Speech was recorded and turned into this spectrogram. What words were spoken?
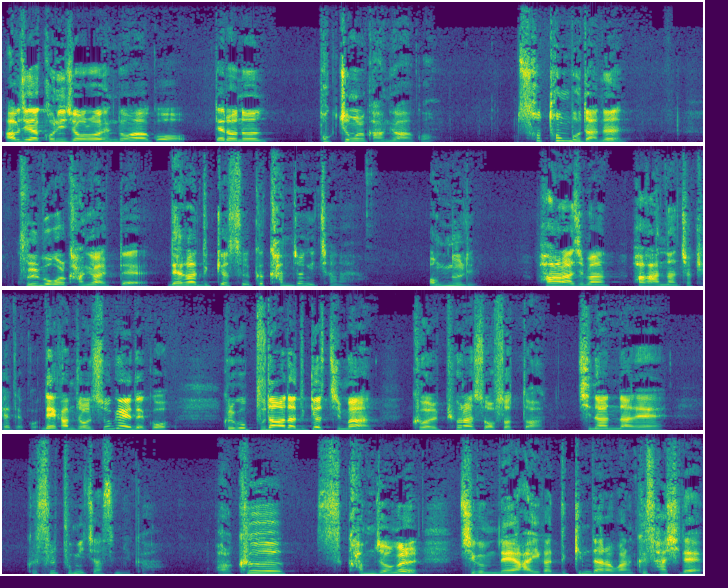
아버지가 권위적으로 행동하고 때로는 복종을 강요하고 소통보다는 굴복을 강요할 때 내가 느꼈을 그 감정이 있잖아요. 억눌림. 화가 나지만 화가 안 난 척 해야 되고, 내 감정을 속여야 되고, 그리고 부당하다 느꼈지만 그걸 표현할 수 없었던 지난날의 그 슬픔이 있지 않습니까? 바로 그 감정을 지금 내 아이가 느낀다라고 하는 그 사실에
